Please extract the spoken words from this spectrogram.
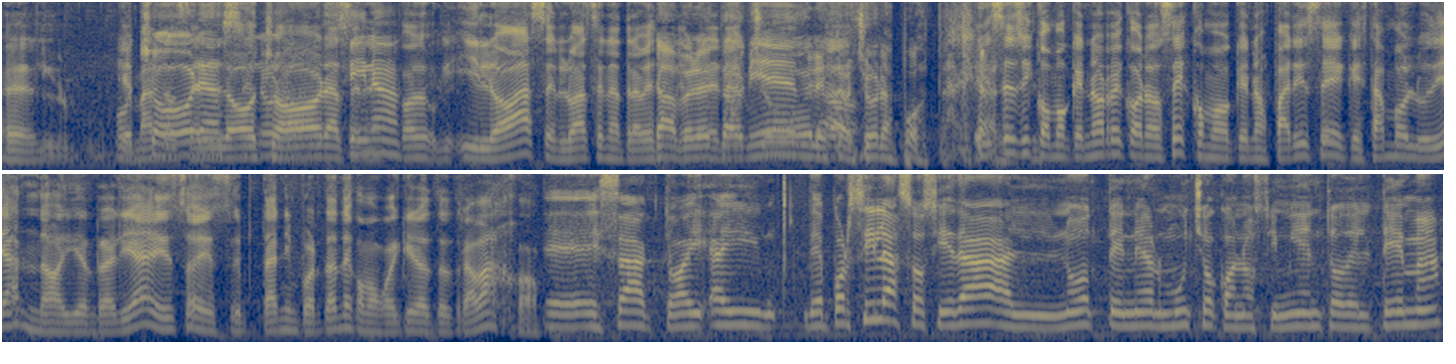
eh, quemándose horas el en ocho una horas en el y lo hacen, lo hacen a través Claro, del pero ocho entrenamiento. Está ocho horas posta. claro. Eso sí, como que no reconoces, como que nos parece que están boludeando y en realidad eso es tan importante como cualquier otro trabajo. Eh, exacto. Hay, hay, de por sí la sociedad, al no tener mucho conocimiento del tema,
